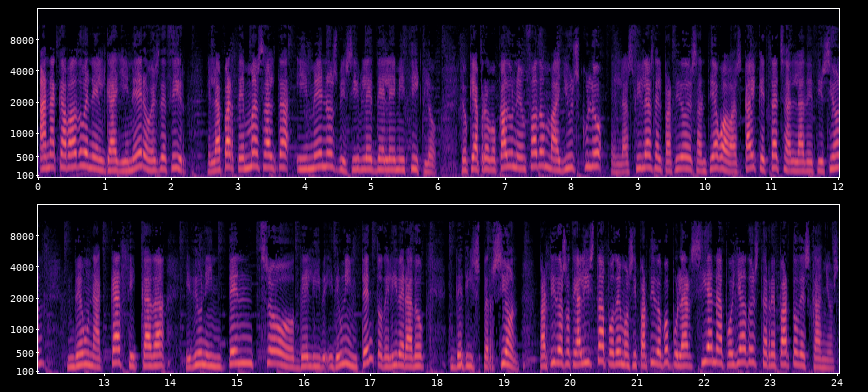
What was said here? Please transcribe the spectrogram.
han acabado en el gallinero, es decir, en la parte más alta y menos visible del hemiciclo, lo que ha provocado un enfado mayúsculo en las filas del partido de Santiago Abascal que tachan la decisión de una cacicada y de un intento, de un intento deliberado de dispersión. Partido Socialista, Podemos y Partido Popular sí han apoyado este reparto de escaños.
